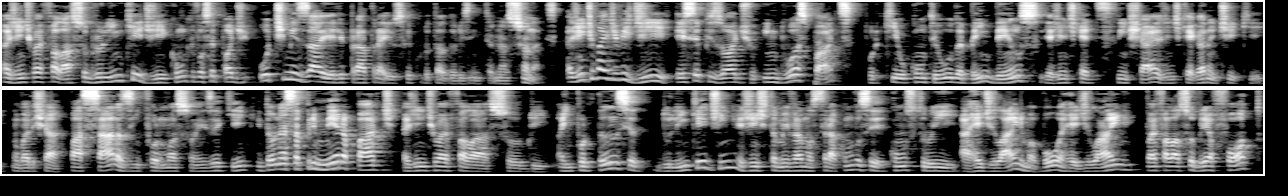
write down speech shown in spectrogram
a gente vai falar sobre o LinkedIn e como que você pode otimizar ele para atrair os recrutadores internacionais. A gente vai dividir esse episódio em duas partes, porque o conteúdo é bem denso e a gente quer destrinchar, a gente quer garantir que não vai deixar passar as informações aqui. Então nessa primeira parte a gente vai falar sobre a importância do LinkedIn, a gente também vai mostrar como você construir a headline, uma boa headline, vai falar sobre a foto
